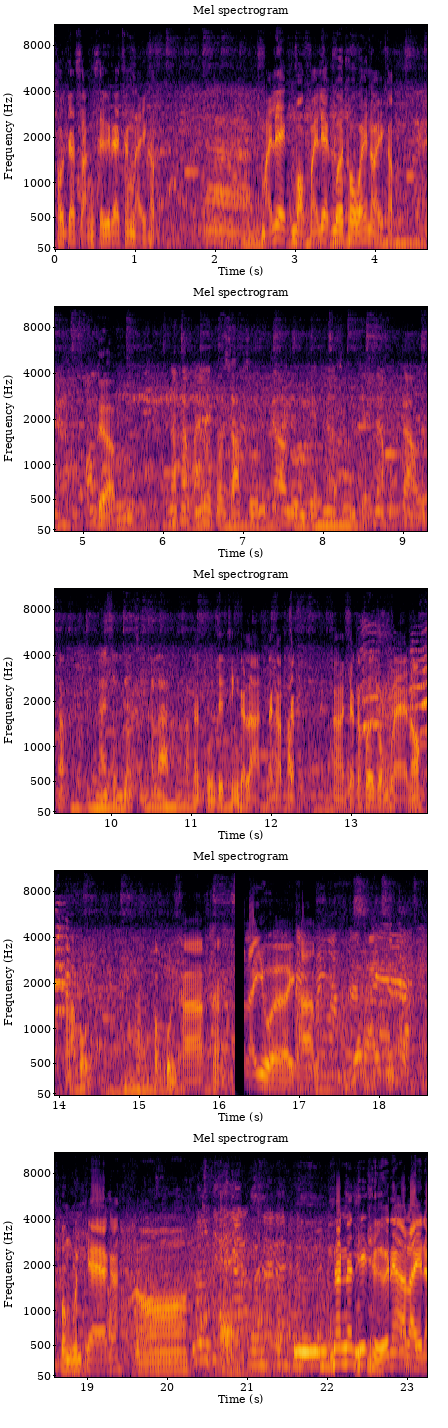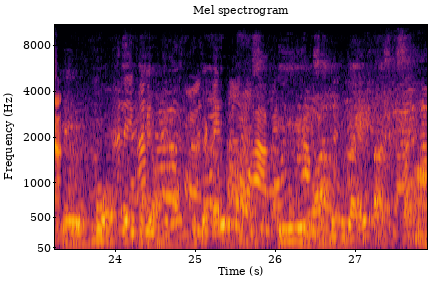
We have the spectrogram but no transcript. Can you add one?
เขาจะสั่งซื้อได้ทางไหนครับ อ่าหมายเลขบอกหมายเลขเบอร์โทรให้หน่อยครับ ของเผื่ผอ ม นะครับหมายเลขโทรศัพท์ 0 9 1 7 5 0 7 5 6 9 นะครับ นายสมยศสิงคราชนะครับถ้าผมจะสิงห์ราชนะครับ จากอ่าจากอำเภอสงแคลเนาะครับผมครับขอบคุณครับท่านอะไรอยู่เอ่ยครับพวงกุญแจครับอ๋อ นั่นนั่นที่ถือเนี่ยอะไรน่ะบวกเดียวจะเป็นผู้ค่ะเป็นผู้ที่คุณยายอายุ82อ๋อ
